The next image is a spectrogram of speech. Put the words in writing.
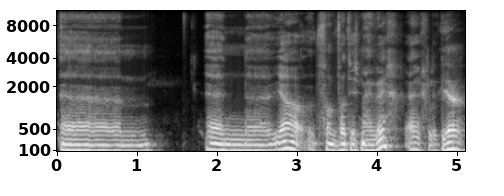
Ehm, en eh, ja, van wat is mijn weg eigenlijk? ja,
